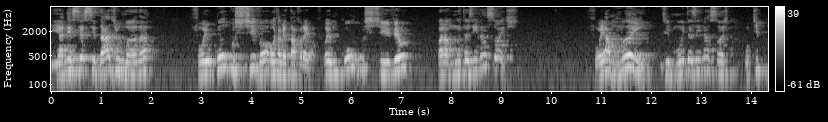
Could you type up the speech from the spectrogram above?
E a necessidade humana foi o combustível, outra metáfora aí, foi um combustível para muitas invenções. Foi a mãe de muitas invenções. O que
